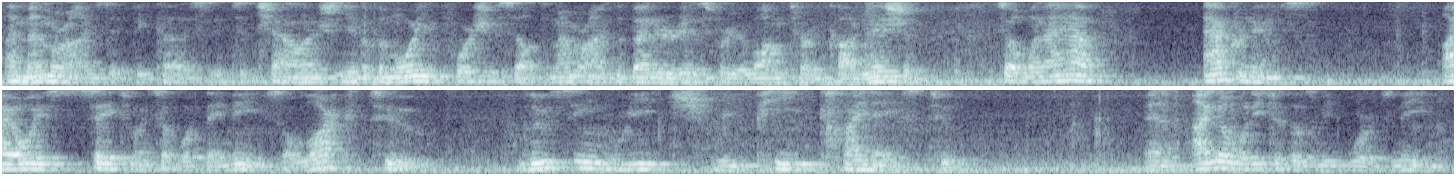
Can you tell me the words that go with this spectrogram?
I memorized it because it's a challenge. You know, the more you force yourself to memorize, the better it is for your long-term cognition. So when I have acronyms, I always say to myself what they mean. So LRRK2, leucine rich repeat kinase 2. And I know what each of those words mean,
